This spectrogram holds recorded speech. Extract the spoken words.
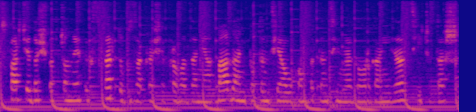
wsparcie doświadczonych ekspertów w zakresie prowadzenia badań potencjału kompetencyjnego organizacji, czy też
